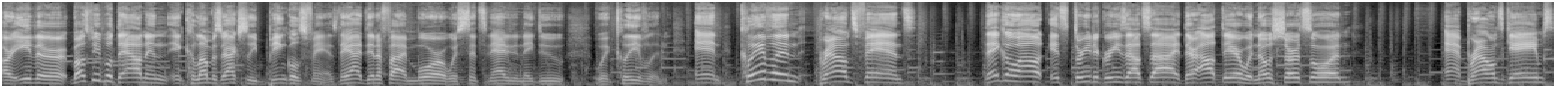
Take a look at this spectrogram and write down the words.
are either most people down in, in Columbus are actually Bengals fans. They identify more with Cincinnati than they do with Cleveland. And Cleveland Browns fans, they go out, it's three degrees outside. They're out there with no shirts on at Browns games.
